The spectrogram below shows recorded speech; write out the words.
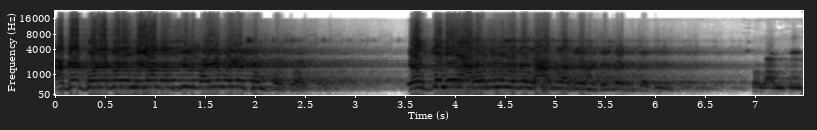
আগে ঘরে ঘরে মিলাদ আসছিল বাইয়ে বাইয়ে সম্পর্ক আছে। একজনে আরও জনের লোকে লাগ লাগলে মিটাই দেয় কিতা দিই সালাম দিই।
